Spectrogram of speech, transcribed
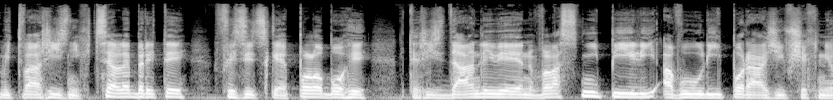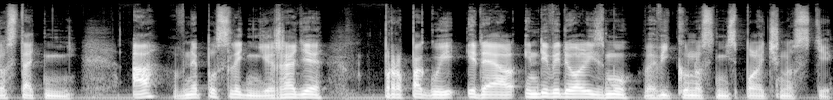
Vytváří z nich celebrity, fyzické polobohy, kteří zdánlivě jen vlastní pílí a vůlí poráží všechny ostatní. A v neposlední řadě propagují ideál individualismu ve výkonnostní společnosti.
